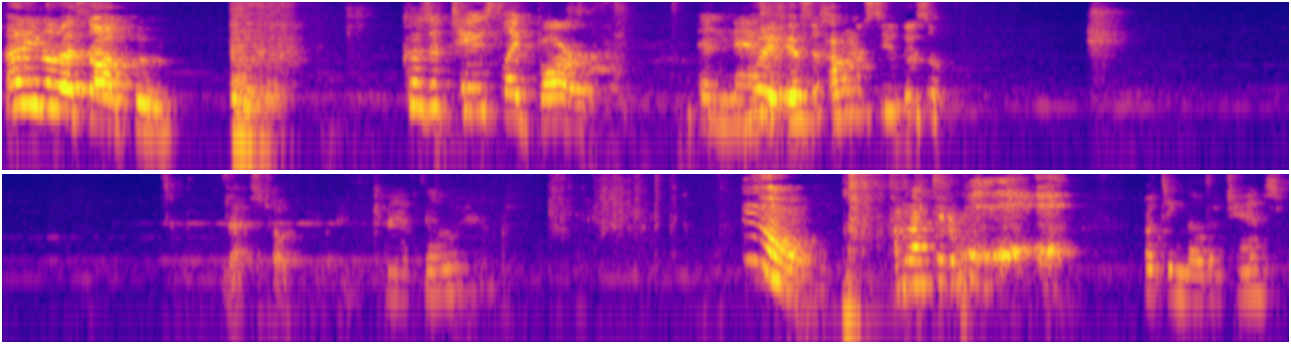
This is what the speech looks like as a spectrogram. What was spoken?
How do you know that's dog food? Because it tastes like barf and nasty. Wait, is it? I want to see if there's a. That's chocolate pudding. Can I have the other hand? No! I'm not taking. I'm not taking the other chance.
